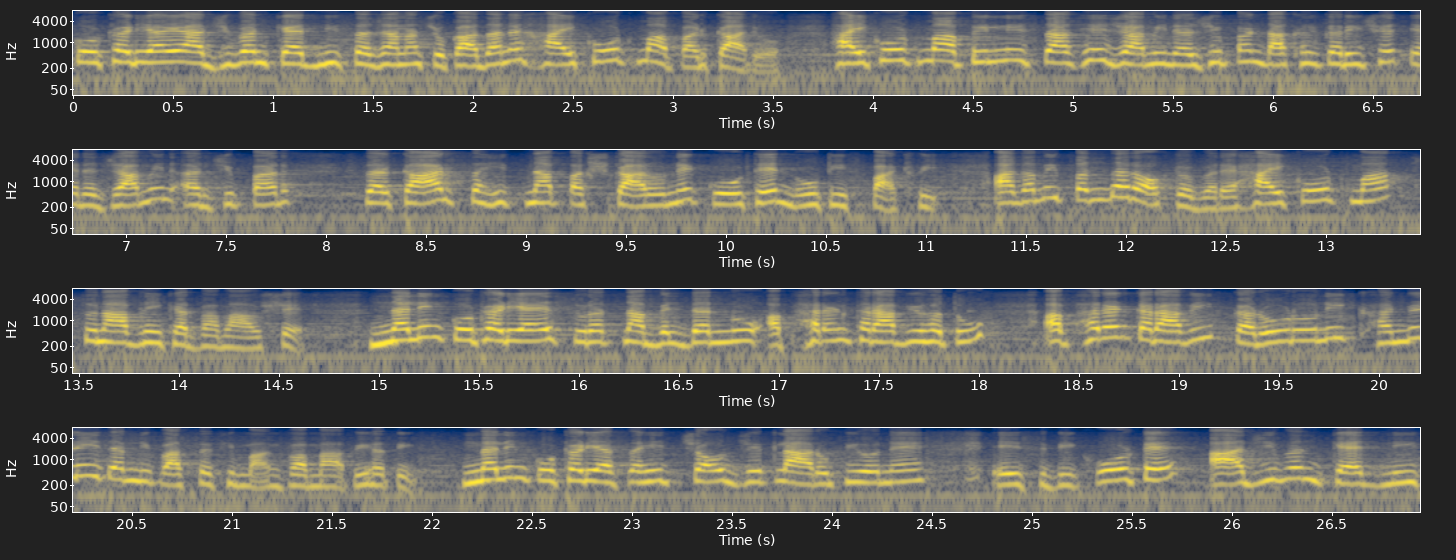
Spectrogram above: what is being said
કોઠડિયાએ આજીવન કેદની સજાના ચુકાદાને હાઈકોર્ટમાં પડકાર્યો. હાઈકોર્ટમાં અપીલની સાથે જામીન અરજી પણ દાખલ કરી છે. ત્યારે જામીન અરજી પર સરકાર સહિતના પક્ષકારોને કોર્ટે નોટિસ પાઠવી. આગામી પંદર ઓક્ટોબરે હાઈકોર્ટમાં સુનાવણી કરવામાં આવશે. નલિન કોઠડિયાએ સુરતના બિલ્ડરનું અપહરણ કરાવ્યું હતું. અપહરણ કરાવી કરોડોની ખંડણી તેમની પાસેથી માંગવામાં આવી હતી. નલિન કોઠડિયા સહિત ચૌદ જેટલા આરોપીઓને એસીબી કોર્ટે આજીવન કેદની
